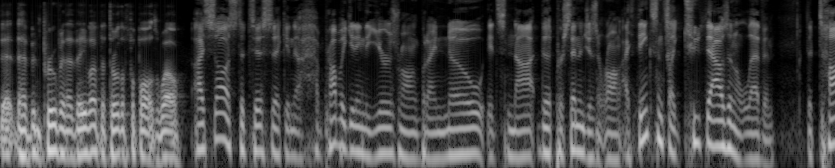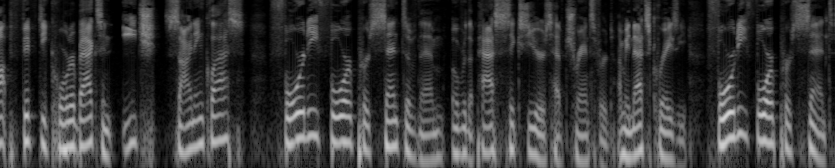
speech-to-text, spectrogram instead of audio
that have been proven that they love to throw the football as well. I saw a statistic, and I'm probably getting the years wrong, but I know it's not the percentage isn't wrong. I think since like 2011, the top 50 quarterbacks in each signing class 44% of them over the past six years have transferred. I mean, that's crazy. 44%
